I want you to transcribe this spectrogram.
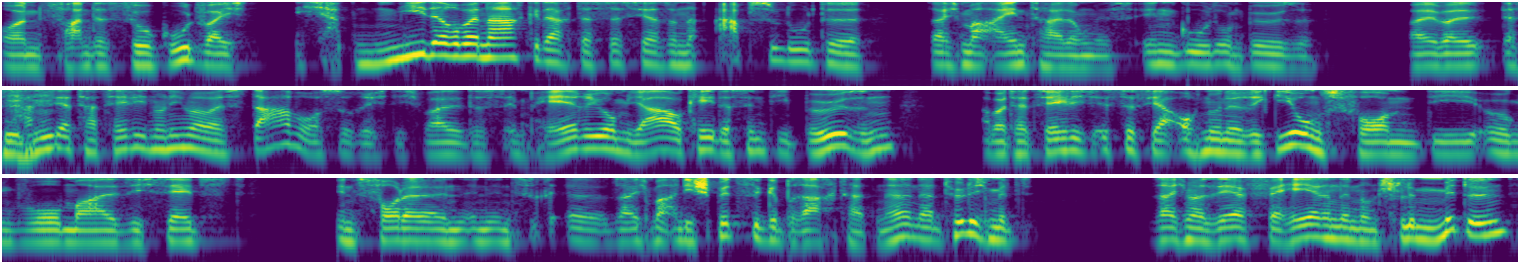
und fand es so gut, weil ich, ich habe nie darüber nachgedacht, dass das ja so eine absolute, sag ich mal, Einteilung ist in Gut und Böse. Weil, weil das hast du ja tatsächlich noch nicht mal bei Star Wars so richtig, weil das Imperium, ja, okay, das sind die Bösen, aber tatsächlich ist das ja auch nur eine Regierungsform, die irgendwo mal sich selbst ins Vorder, in, in, ins, äh, sag ich mal, an die Spitze gebracht hat. Ne? Natürlich mit, sag ich mal, sehr verheerenden und schlimmen Mitteln,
